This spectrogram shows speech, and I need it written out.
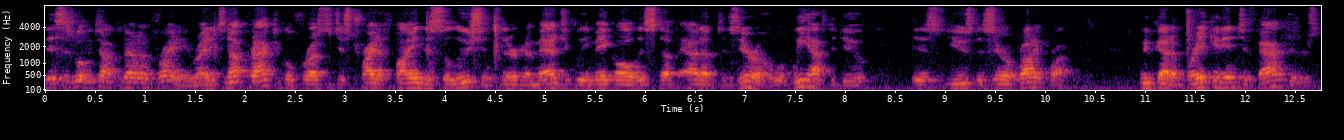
this is what we talked about on Friday, right? It's not practical for us to just try to find the solutions that are gonna magically make all this stuff add up to zero. What we have to do is use the zero product property. We've gotta break it into factors,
